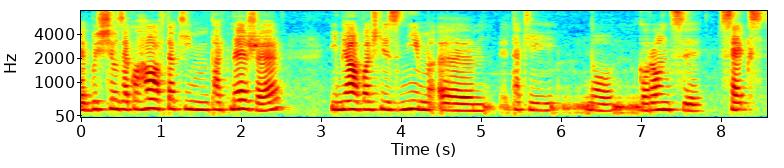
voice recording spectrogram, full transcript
jakbyś się zakochała w takim partnerze i miała właśnie z nim e, taki no, gorący seks,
